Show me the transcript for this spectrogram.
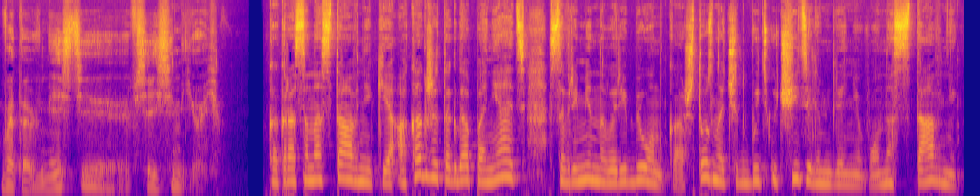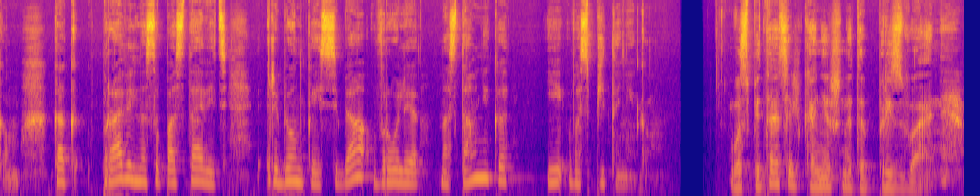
в это вместе всей семьей. Как раз о наставнике. А как же тогда понять современного ребенка? Что значит быть учителем для него, наставником? Как правильно сопоставить ребенка и себя в роли наставника и воспитанника? Воспитатель, конечно, это призвание.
